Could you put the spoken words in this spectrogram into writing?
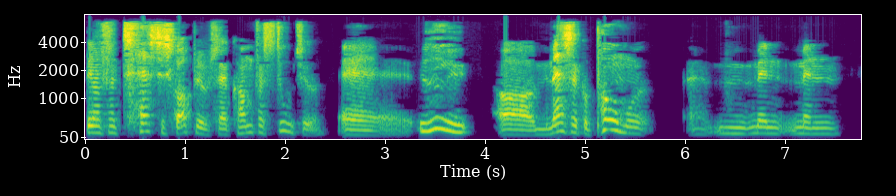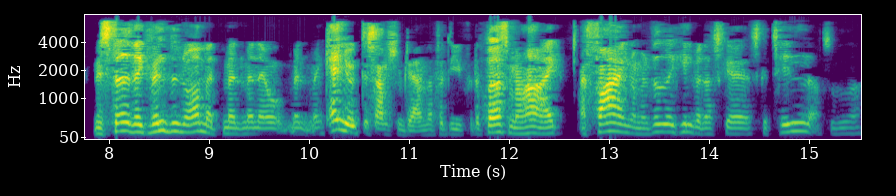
Det var en fantastisk oplevelse at komme fra studiet. Øh, ydmyg og med masser at gå på mod, øh, men, men, men stadigvæk velvidende om, at man, man, er jo, man, man kan jo ikke det samme som de andre, fordi for det første, man har ikke erfaring, og man ved ikke helt, hvad der skal, skal til, og så videre.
